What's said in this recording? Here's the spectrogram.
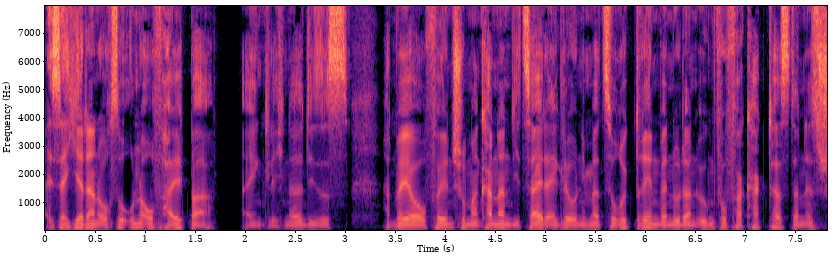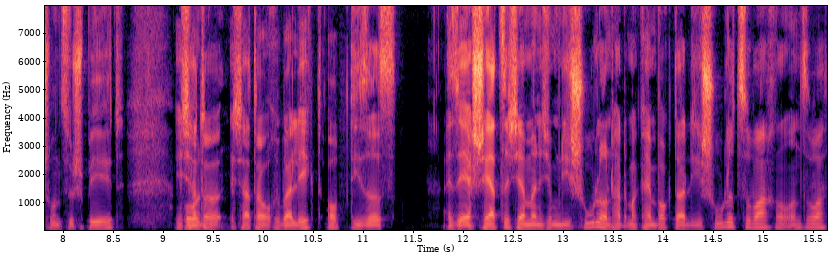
ist ja hier dann auch so unaufhaltbar eigentlich. Ne? Dieses hatten wir ja auch vorhin schon, man kann dann die Zeit eigentlich auch nicht mehr zurückdrehen. Wenn du dann irgendwo verkackt hast, dann ist es schon zu spät. Ich, hatte, ich hatte auch überlegt, ob dieses, also er schert sich ja immer nicht um die Schule und hat immer keinen Bock, da die Schule zu machen und sowas.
